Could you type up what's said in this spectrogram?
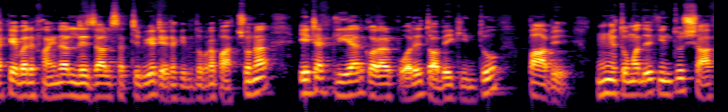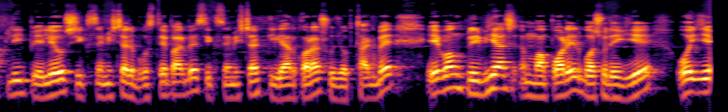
একেবারে ফাইনাল রেজাল্ট সার্টিফিকেট এটা কিন্তু তোমরা পাচ্ছ না। এটা ক্লিয়ার করার পরে তবে কিন্তু পাবে। তোমাদের কিন্তু সাফলি পেলেও সিক্স সেমিস্টার বসতে পারবে সিক্স সেমিস্টার ক্লিয়ার করার সুযোগ থাকবে এবং প্রিভিয়াস পরের বছরে গিয়ে ওই যে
